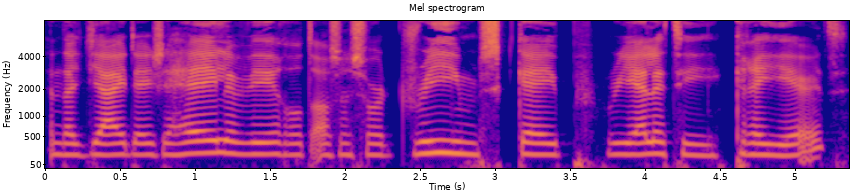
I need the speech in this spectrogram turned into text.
En dat jij deze hele wereld als een soort dreamscape reality creëert.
